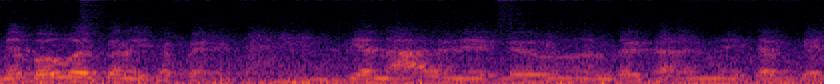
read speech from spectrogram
મેં બહુ વર્ષ પહેલા હિસાબ ત્યાં ના આવે ને એટલે હું અંદર ખાને હિસાબ કરી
